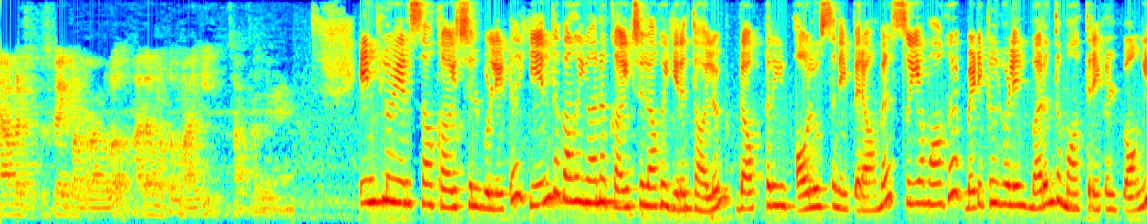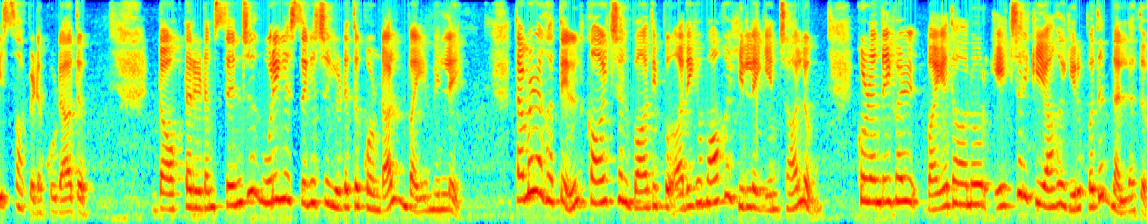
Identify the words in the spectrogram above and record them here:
டேப்லெட்ஸ் ப்ரிஸ்கிரைப் பண்ணுறாங்களோ அதை மட்டும் வாங்கி சாப்பிடுங்க. இன்ஃப்ளூயன்சா காய்ச்சல் உள்ளிட்ட எந்த வகையான காய்ச்சலாக இருந்தாலும் டாக்டரின் ஆலோசனை பெறாமல் சுயமாக மெடிக்கல்களில் மருந்து மாத்திரைகள் வாங்கி சாப்பிடக்கூடாது. டாக்டரிடம் சென்று உரிய சிகிச்சை எடுத்துக்கொண்டால் பயமில்லை. தமிழகத்தில் காய்ச்சல் பாதிப்பு அதிகமாக இல்லை என்றாலும் குழந்தைகள் வயதானோர் எச்சரிக்கையாக இருப்பது நல்லது.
